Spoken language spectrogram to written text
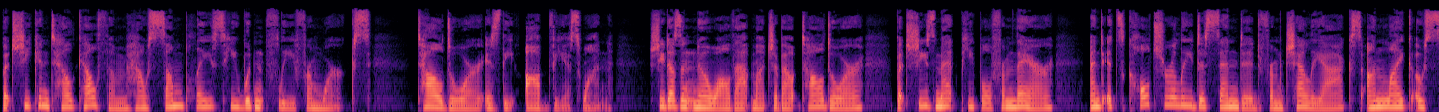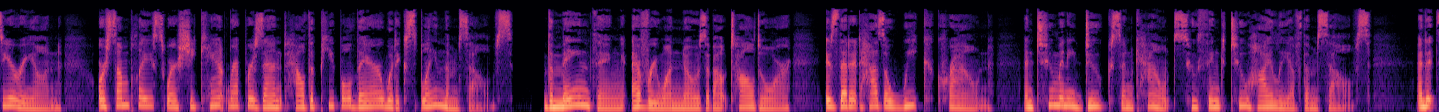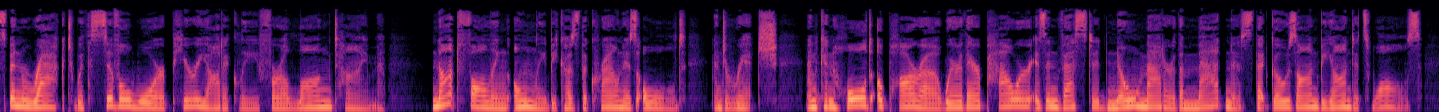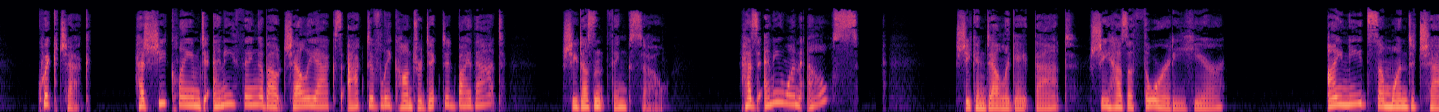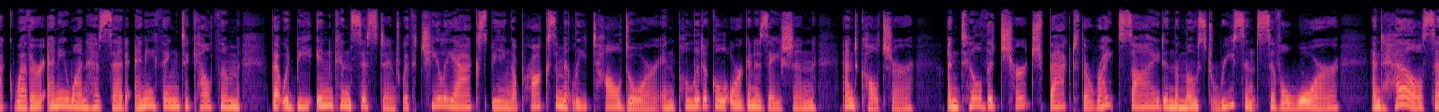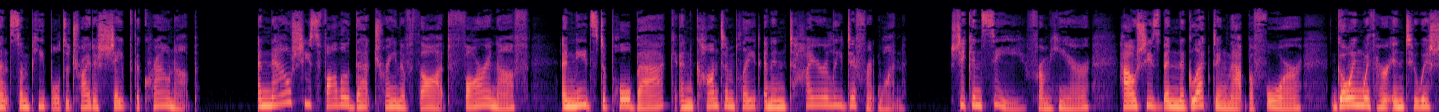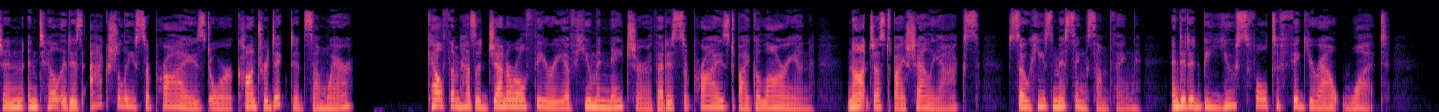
But she can tell Keltham how some place he wouldn't flee from works. Taldor is the obvious one. She doesn't know all that much about Taldor, but she's met people from there, and it's culturally descended from Cheliax, unlike Osirion, or some place where she can't represent how the people there would explain themselves. The main thing everyone knows about Taldor is that it has a weak crown and too many dukes and counts who think too highly of themselves, and it's been racked with civil war periodically for a long time, not falling only because the crown is old and rich and can hold Oppara where their power is invested no matter the madness that goes on beyond its walls. Quick check. Has she claimed anything about Cheliax actively contradicted by that? She doesn't think so. Has anyone else? She can delegate that. She has authority here. I need someone to check whether anyone has said anything to Keltham that would be inconsistent with Cheliax being approximately Taldor in political organization and culture until the church backed the right side in the most recent civil war and hell sent some people to try to shape the crown up. And now she's followed that train of thought far enough and needs to pull back and contemplate an entirely different one. She can see, from here, how she's been neglecting that before, going with her intuition until it is actually surprised or contradicted somewhere. Keltham has a general theory of human nature that is surprised by Golarion, not just by Cheliax, so he's missing something, and it'd be useful to figure out what,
